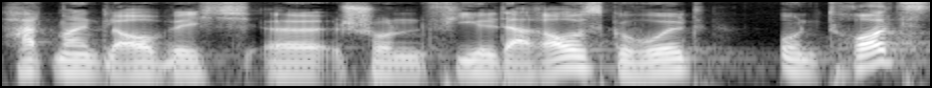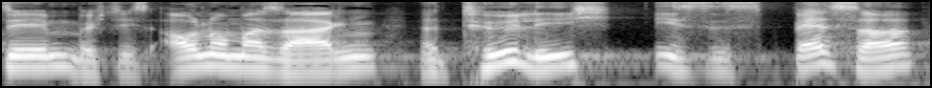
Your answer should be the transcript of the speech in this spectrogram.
hat man, glaube ich, äh, schon viel da rausgeholt. Und trotzdem möchte ich es auch nochmal sagen, natürlich ist es besser,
